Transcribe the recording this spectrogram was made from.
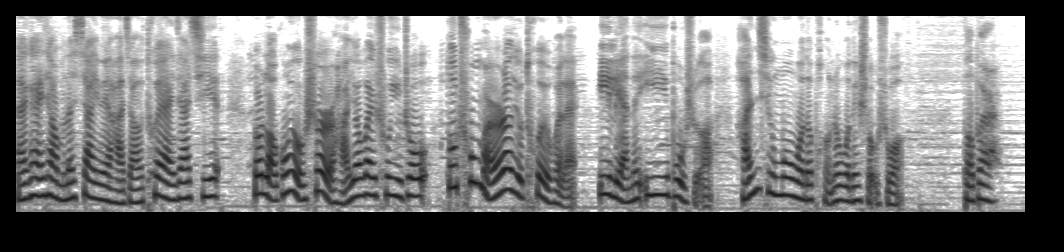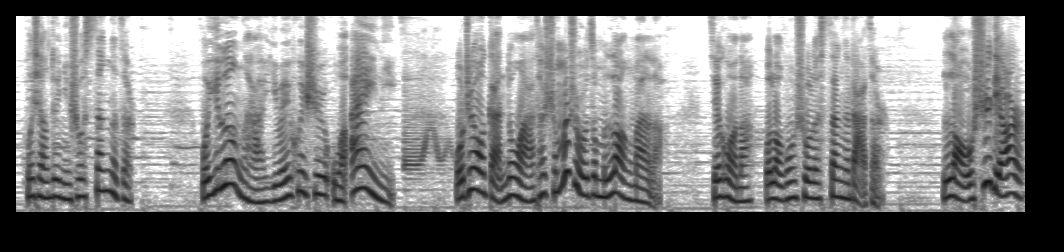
来看一下我们的下一位哈，叫特爱佳期。说老公有事儿哈，要外出一周，都出门了就退回来，一脸的依依不舍，含情脉脉的捧着我的手说：“宝贝儿，我想对你说三个字儿。我一愣啊，以为会是我爱你。我正要感动啊，他什么时候这么浪漫了？结果呢，我老公说了三个大字儿：老实点儿。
